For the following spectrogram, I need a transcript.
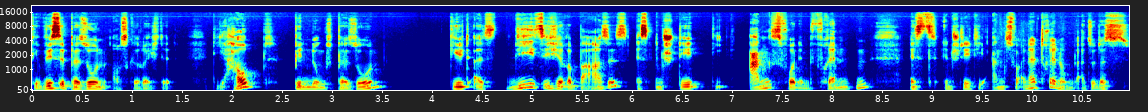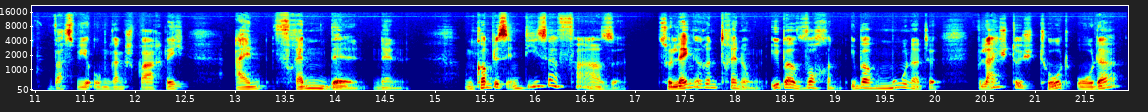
gewisse Personen ausgerichtet. Die Hauptbindungsperson gilt als die sichere Basis. Es entsteht die Angst vor dem Fremden, es entsteht die Angst vor einer Trennung, also das, was wir umgangssprachlich ein Fremdeln nennen. Und kommt es in dieser Phase zu längeren Trennungen, über Wochen, über Monate, vielleicht durch Tod oder,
